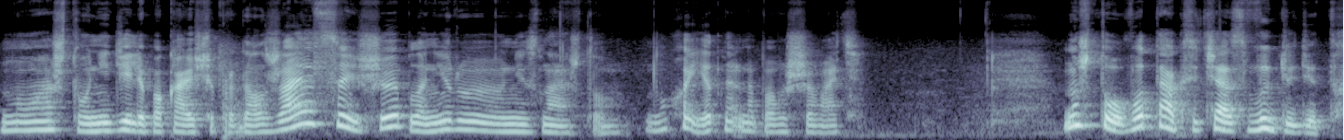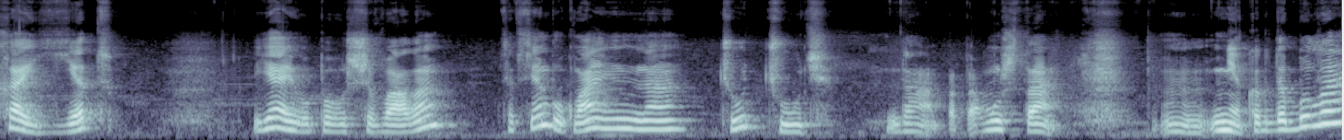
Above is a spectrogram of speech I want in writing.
Ну а что, неделя пока еще продолжается, еще я планирую, не знаю что, ну хайет, наверное, повышивать. Ну что, вот так сейчас выглядит хайет. Я его повышивала совсем буквально чуть-чуть. Да, потому что некогда было,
